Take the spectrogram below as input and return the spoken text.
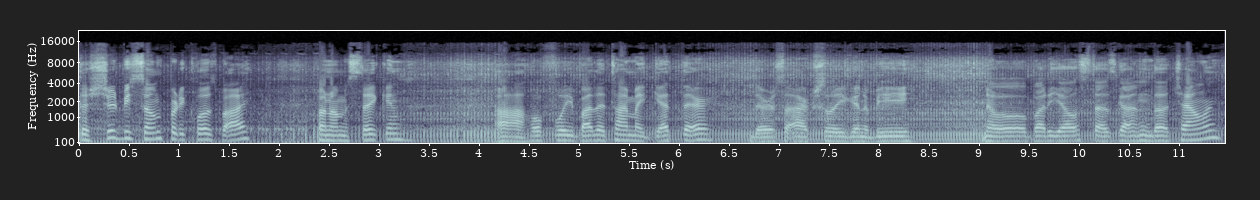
there should be some pretty close by, if I'm not mistaken. Uh, hopefully by the time I get there, there's actually gonna be nobody else that's gotten the challenge.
